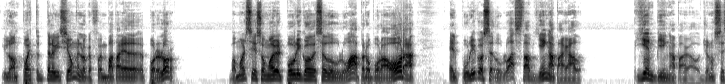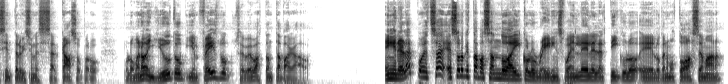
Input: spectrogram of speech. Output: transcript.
Y lo han puesto en televisión en lo que fue en Batalla por el Oro. Vamos a ver si eso mueve el público de CWA, pero por ahora el público de CWA está bien apagado. Bien, bien apagado. Yo no sé si en televisión ese es el caso, pero por lo menos en YouTube y en Facebook se ve bastante apagado. En general, pues eso es lo que está pasando ahí con los ratings. Pueden leer el artículo, eh, lo tenemos toda la semana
